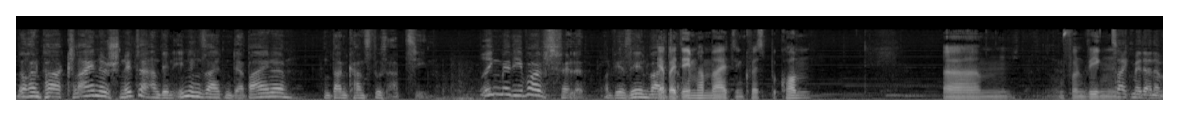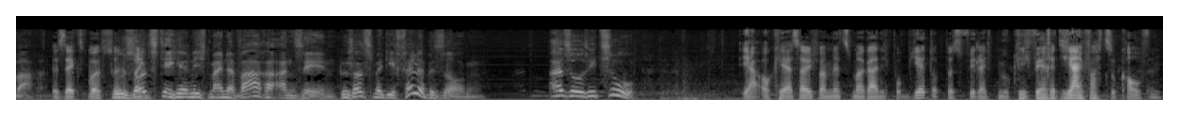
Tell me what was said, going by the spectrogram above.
Noch ein paar kleine Schnitte an den Innenseiten der Beine und dann kannst du es abziehen. Bring mir die Wolfsfälle und wir sehen weiter. Ja, bei dem haben wir halt den Quest bekommen. Ähm, von wegen... Zeig mir deine Ware. Sechs Wolfsfälle. Du sollst dir hier nicht meine Ware ansehen. Du sollst mir die Fälle besorgen. Also sieh zu. Ja, okay, das habe ich beim letzten Mal gar nicht probiert, ob es vielleicht möglich wäre, die einfach zu kaufen.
